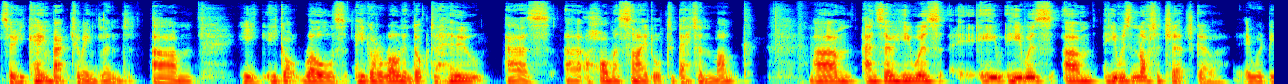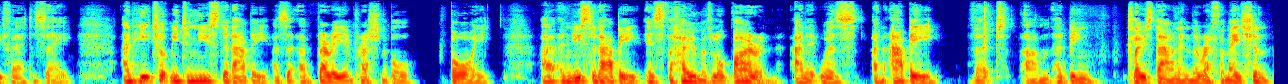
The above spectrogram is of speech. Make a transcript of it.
So he came back to England. Um, he he got roles. He got a role in Doctor Who as a homicidal Tibetan monk. Um, and so he was he he was um, he was not a churchgoer. It would be fair to say, and he took me to Newstead Abbey as a, a very impressionable boy. Uh, and Newstead Abbey is the home of Lord Byron, and it was an abbey that um, had been closed down in the Reformation,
